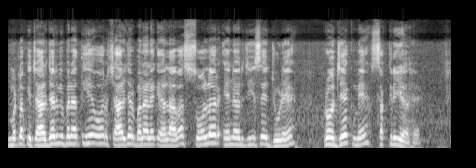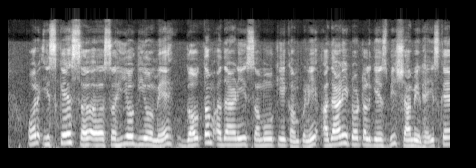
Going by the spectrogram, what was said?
मतलब कि चार्जर भी बनाती है और चार्जर बनाने के अलावा सोलर एनर्जी से जुड़े प्रोजेक्ट में सक्रिय है। और इसके सहयोगियों में गौतम अदानी समूह की कंपनी अदानी टोटल गैस भी शामिल है। इसके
